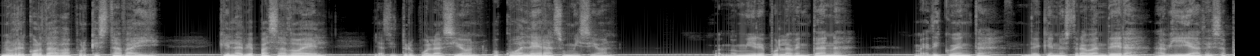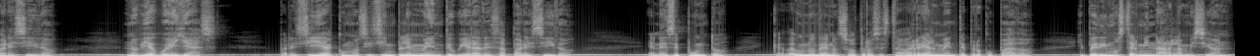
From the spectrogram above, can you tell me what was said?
No recordaba por qué estaba ahí, qué le había pasado a él y a su tripulación o cuál era su misión. Cuando miré por la ventana, me di cuenta de que nuestra bandera había desaparecido. No había huellas, Parecía como si simplemente hubiera desaparecido. En ese punto, cada uno de nosotros estaba realmente preocupado y pedimos terminar la misión.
